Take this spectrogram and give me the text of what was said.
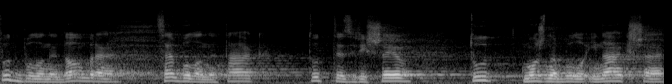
тут було недобре, це було не так, тут ти згрішив, тут можна було інакше,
